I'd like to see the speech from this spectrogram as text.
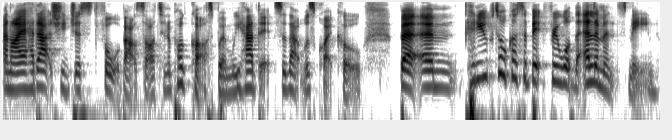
And I had actually just thought about starting a podcast when we had it, so that was quite cool. But um, can you talk us a bit through what the elements mean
